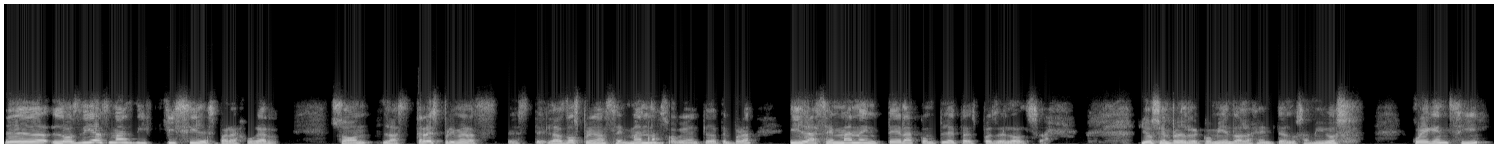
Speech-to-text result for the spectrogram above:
eh, los días más difíciles para jugar son las tres primeras, este, las dos primeras semanas, obviamente, de la temporada, y la semana entera completa después del All-Star. Yo siempre recomiendo a la gente, a los amigos, jueguen, sí,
